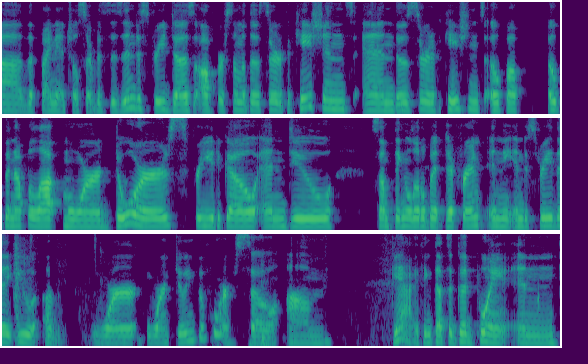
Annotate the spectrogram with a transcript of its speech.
uh, the financial services industry does offer some of those certifications, and those certifications open up open up a lot more doors for you to go and do something a little bit different in the industry that you uh, were weren't doing before. So, um, yeah, I think that's a good point, and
